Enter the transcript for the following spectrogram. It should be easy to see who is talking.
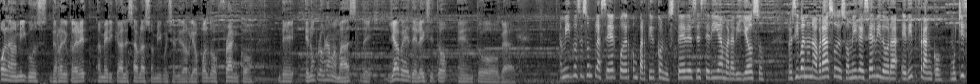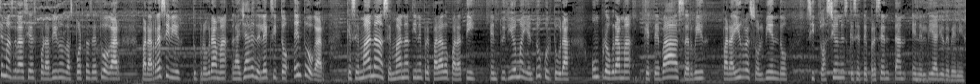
Speaker 1: Hola amigos de Radio Claret América, les habla su amigo y servidor Leopoldo Franco de en un programa más de Llave del éxito en tu hogar.
Speaker 2: Amigos, es un placer poder compartir con ustedes este día maravilloso. Reciban un abrazo de su amiga y servidora Edith Franco. Muchísimas gracias por abrirnos las puertas de tu hogar para recibir tu programa La llave del éxito en tu hogar, que semana a semana tiene preparado para ti en tu idioma y en tu cultura un programa que te va a servir para ir resolviendo situaciones que se te presentan en el diario de venir.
